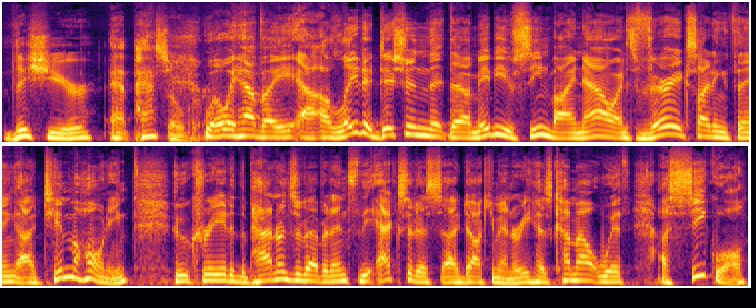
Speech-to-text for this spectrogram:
this year at Passover. Well, we have a, a late edition that uh, maybe you've seen by now, and it's a very exciting thing. Uh, Tim Mahoney, who created the Patterns of Evidence, the Exodus uh, documentary, has come out with a sequel.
